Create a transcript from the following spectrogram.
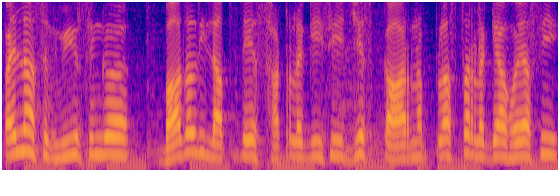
ਪਹਿਲਾਂ ਸੁਖਬੀਰ ਸਿੰਘ ਬਾਦਲ ਦੀ ਲੱਤ ਤੇ ਸੱਟ ਲੱਗੀ ਸੀ, ਜਿਸ ਕਾਰਨ ਪਲਸਤਰ ਲੱਗਿਆ ਹੋਇਆ ਸੀ।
